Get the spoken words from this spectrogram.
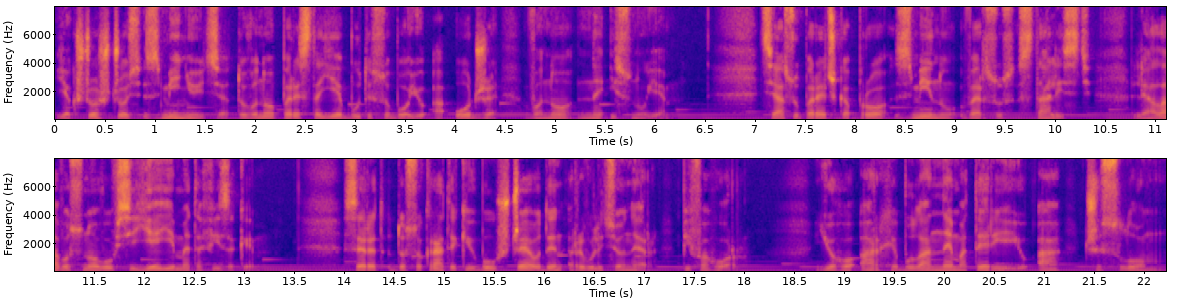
Якщо щось змінюється, то воно перестає бути собою, а отже, воно не існує. Ця суперечка про зміну версус сталість лягла в основу всієї метафізики. Серед досократиків був ще один революціонер Піфагор. Його архе була не матерією, а числом.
